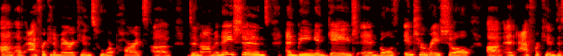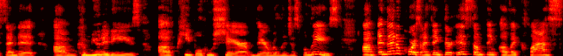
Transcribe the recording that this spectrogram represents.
um, of African Americans who are parts of denominations and being engaged in both interracial um, and African descended um, communities of people who share their religious beliefs. Um, and then, of course, I think there is something of a class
